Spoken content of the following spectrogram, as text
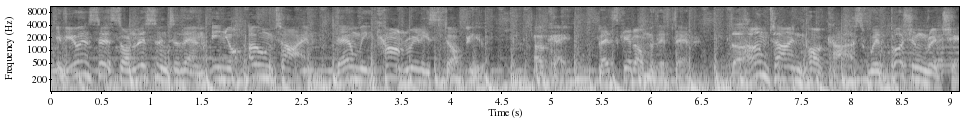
If you insist on listening to them in your own time, then we can't really stop you. Okay, let's get on with it then. The Home Time Podcast with Bush and Richie.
